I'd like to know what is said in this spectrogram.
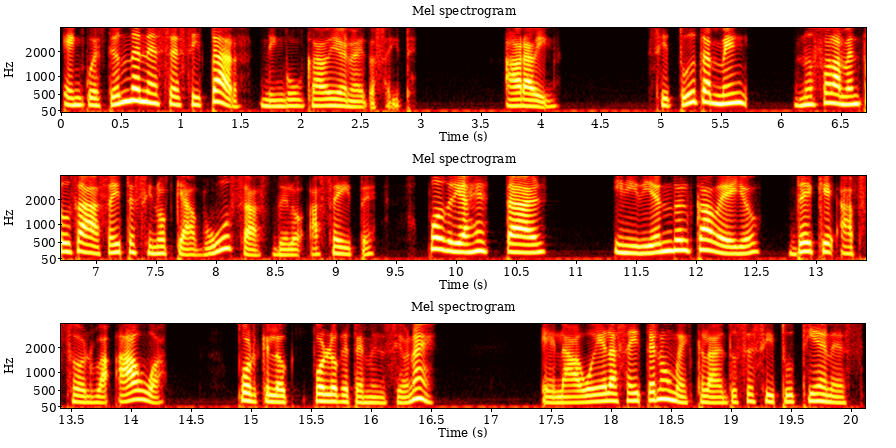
en cuestión de necesitar, ningún cabello necesita aceite. Ahora bien, si tú también no solamente usas aceite, sino que abusas de los aceites, podrías estar inhibiendo el cabello de que absorba agua, porque lo, por lo que te mencioné, el agua y el aceite no mezclan. Entonces, si tú tienes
